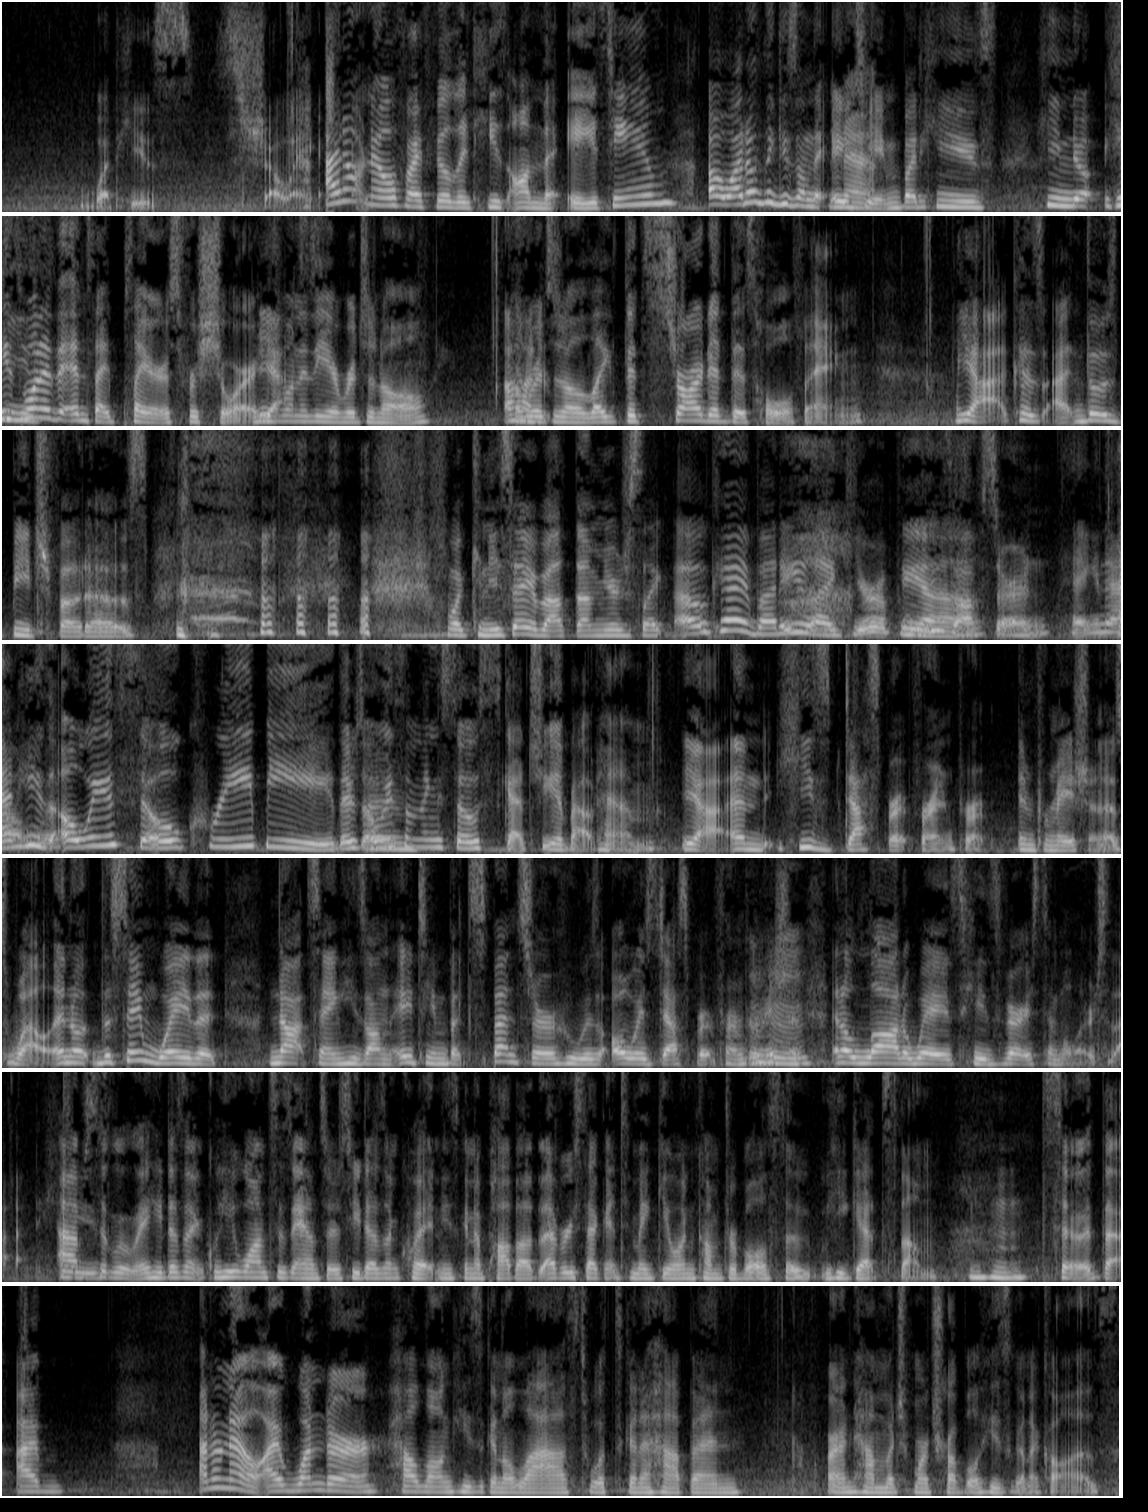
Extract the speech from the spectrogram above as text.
what he's showing. I don't know if I feel that he's on the A team. Oh, I don't think he's on the A No. team, but he's he know He's, one of the inside players for sure. He's Yes. one of the original hundred- original like that started this whole thing. Yeah, because those beach photos. what can you say about them? You're just like, okay, buddy, like you're a police Yeah. officer and hanging out. And he's with- always so creepy. There's always And- something so sketchy about him. yeah, and he's desperate for infor- information as well. In uh, the same way that, not saying he's on the A team, but Spencer, who is always desperate for information, in a lot of ways, he's very similar to that. Absolutely. He doesn't he wants his answers. He doesn't quit and he's going to pop up every second to make you uncomfortable so he gets them. Mm-hmm. So that I I don't know. I wonder how long he's going to last, what's going to happen, or and how much more trouble he's going to cause.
